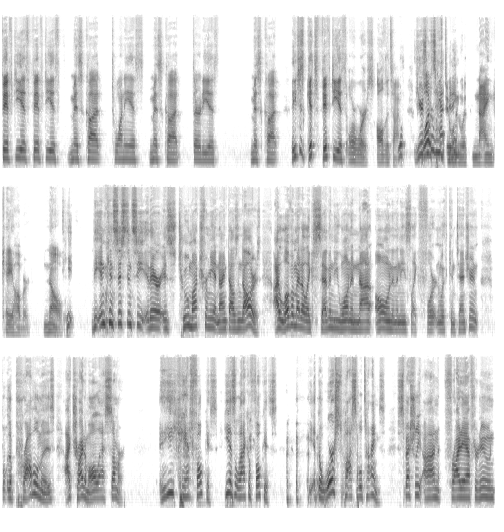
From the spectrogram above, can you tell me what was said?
50th, 50th, miscut, 20th, miscut, 30th, miscut. He just gets 50th or worse all the time. Well, here's what what's are we happening. doing with 9K Hubbard? No. the inconsistency there is too much for me at nine thousand dollars. I love him at a like seventy one and not owned, and then he's like flirting with contention. But the problem is, I tried him all last summer. He can't focus. He has a lack of focus at the worst possible times, especially on Friday afternoon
